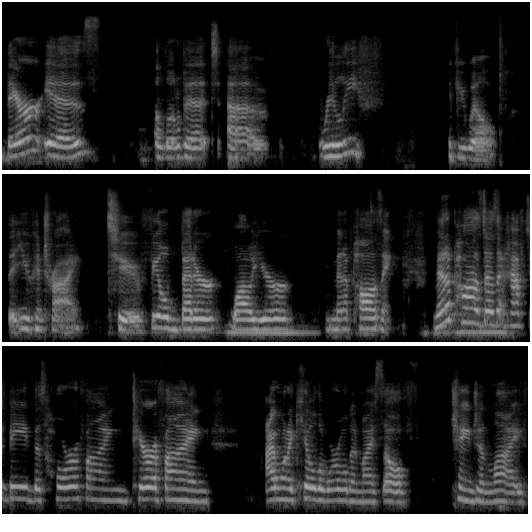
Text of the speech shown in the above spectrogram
There is a little bit of relief, if you will, that you can try to feel better while you're menopausing. Menopause doesn't have to be this horrifying, terrifying, I want to kill the world and myself change in life.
